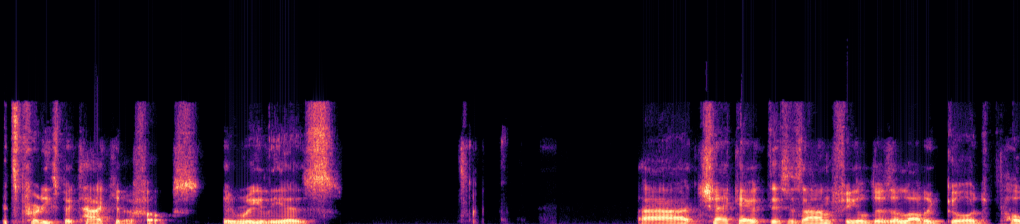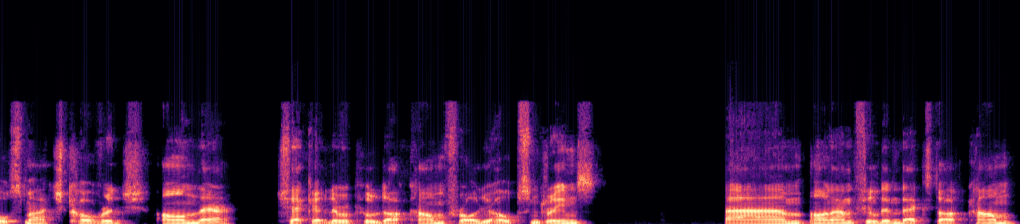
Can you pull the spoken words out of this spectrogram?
It's pretty spectacular, folks. It really is. Uh, check out This is Anfield. There's a lot of good post match coverage on there. Check out liverpool.com for all your hopes and dreams. Um, on AnfieldIndex.com,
